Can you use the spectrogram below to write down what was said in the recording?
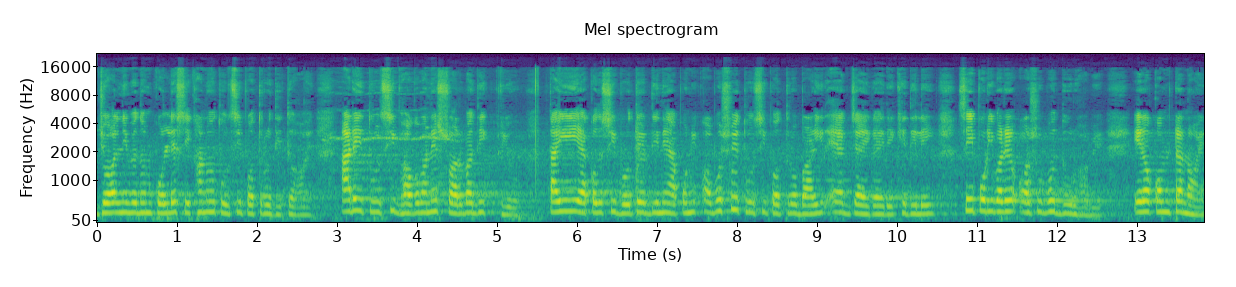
জল নিবেদন করলে সেখানেও তুলসী পত্র দিতে হয়। আর এই তুলসী ভগবানের সর্বাধিক প্রিয়। তাই এই একাদশী ব্রতের দিনে আপনি অবশ্যই তুলসী পত্র বাড়ির এক জায়গায় রেখে দিলেই সেই পরিবারের অশুভ দূর হবে। এরকমটা নয়।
